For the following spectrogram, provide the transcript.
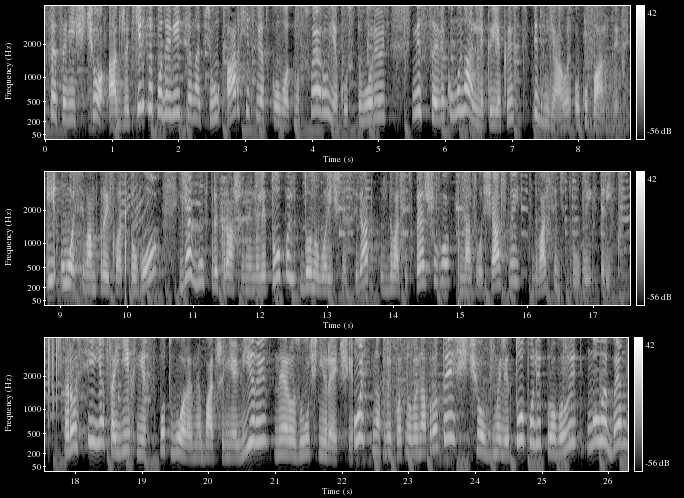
Все це ніщо, адже тільки подивіться на цю архісвяткову атмосферу, яку створюють місцеві комунальники, яких підм'яли окупанти. І ось вам приклад того, як був прикрашений Мелітополь до новорічних свят з 21 на злощасний 22 рік. Росія та їхнє спотворене бачення віри нерозлучні речі. Ось, наприклад, новина про те, що в Мелітополі провели молебен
